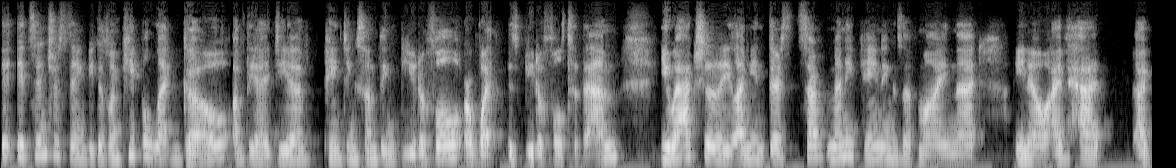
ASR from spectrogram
it's interesting because when people let go of the idea of painting something beautiful or what is beautiful to them you actually i mean there's so many paintings of mine that you know i've had I've,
